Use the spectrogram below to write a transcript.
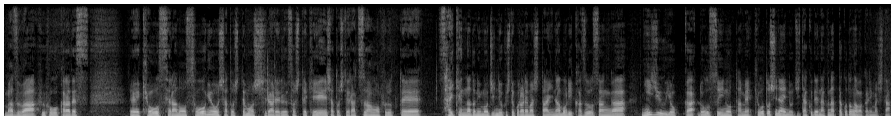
まずは訃報からです。えー、京セラの創業者としても知られるそして経営者として辣腕を振るって再建などにも尽力してこられました稲盛和夫さんが24日老衰のため京都市内の自宅で亡くなったことが分かりました。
